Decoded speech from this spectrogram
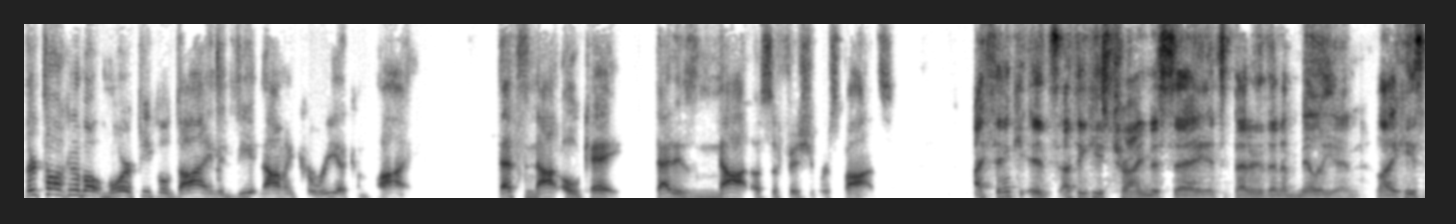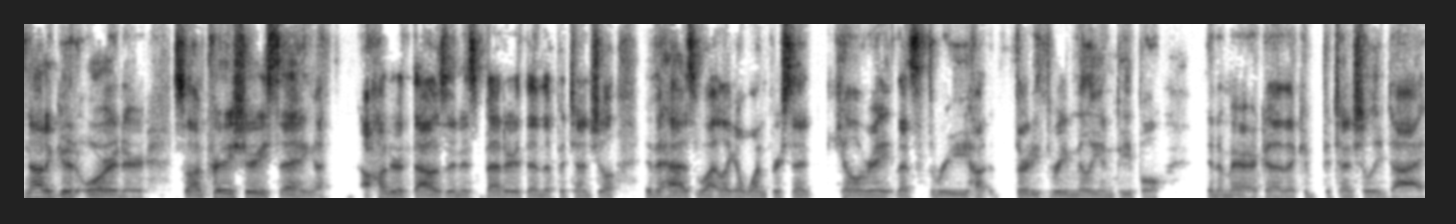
they're talking about more people dying in Vietnam and Korea combined. That's not okay. That is not a sufficient response. I think it's I think he's trying to say it's better than a million. Like he's not a good orator, so I'm pretty sure he's saying a, a hundred thousand is better than the potential if it has what like a one percent kill rate. That's three 33 million people in America that could potentially die.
